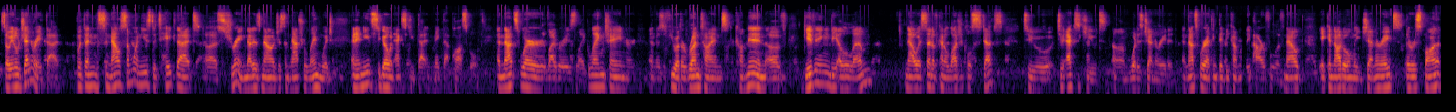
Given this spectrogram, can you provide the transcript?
so it'll generate that. But then so now someone needs to take that uh, string that is now just a natural language and it needs to go and execute that and make that possible and that's where libraries like langchain or and there's a few other runtimes come in of giving the llm now a set of kind of logical steps to to execute um, what is generated. And that's where i think they become really powerful if now it can not only generate the response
